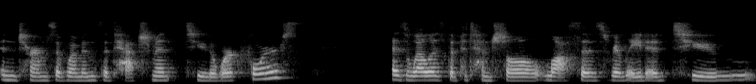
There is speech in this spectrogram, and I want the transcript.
in terms of women's attachment to the workforce, as well as the potential losses related to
